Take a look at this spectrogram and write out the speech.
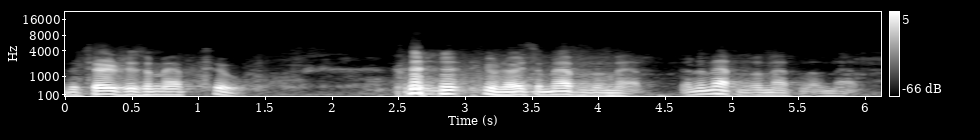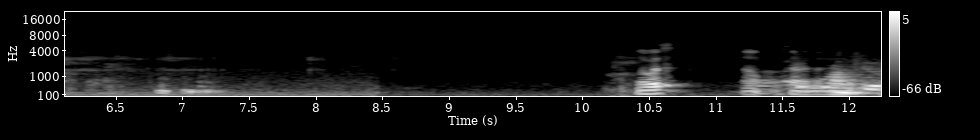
The territory is a map too. you know, it's a map of a map, and a map of a map of a map. Louis? Oh, I sorry. just then wanted to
